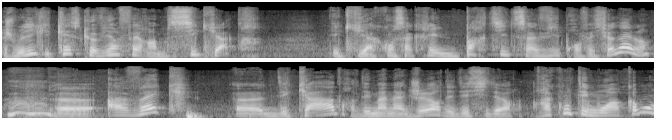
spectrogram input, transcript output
Je me dis, qu'est-ce que vient faire un psychiatre et qui a consacré une partie de sa vie professionnelle hein, mmh. Euh, avec euh, des cadres, des managers, des décideurs? Racontez-moi, comment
